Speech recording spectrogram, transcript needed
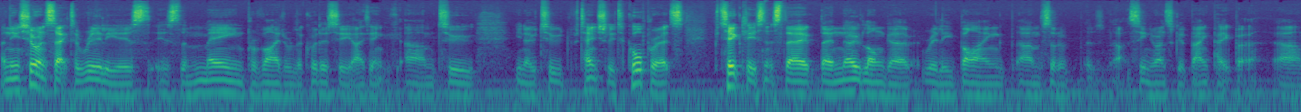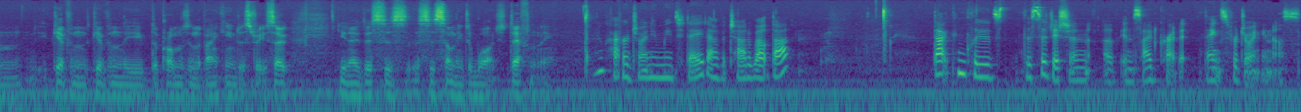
and the insurance sector really is is the main provider of liquidity, I think, um, to you know to potentially to corporates, particularly since they're, they're no longer really buying um, sort of uh, senior unsecured bank paper, um, given given the the problems in the banking industry. So, you know, this is this is something to watch definitely. Okay, for joining me today to have a chat about that. That concludes this edition of Inside Credit. Thanks for joining us.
